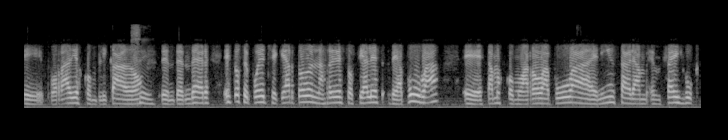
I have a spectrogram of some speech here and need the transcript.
eh, por radio es complicado de entender. Esto se puede chequear todo en las redes sociales de APUBA. Eh, estamos como arroba APUBA en Instagram, en Facebook,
